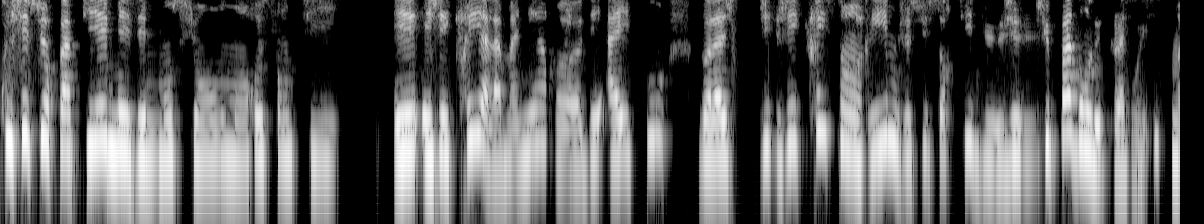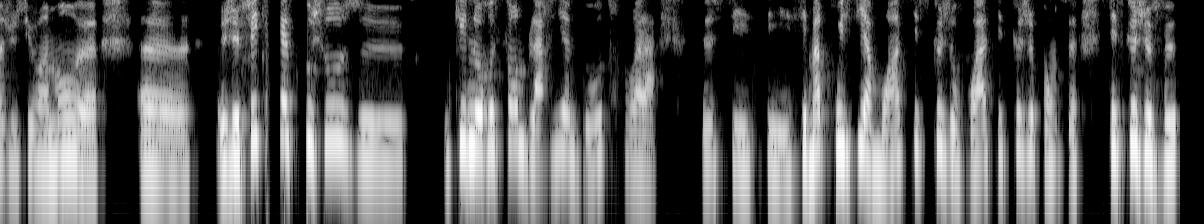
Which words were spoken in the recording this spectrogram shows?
coucher sur papier mes émotions, mon ressenti, et, et j'écris à la manière euh, des haïkus. Voilà, j'écris sans rime. Je suis sortie du. Je suis pas dans le classicisme. Je suis vraiment. Euh, euh, je fais quelque chose euh, qui ne ressemble à rien d'autre. Voilà. Euh, c'est ma poésie à moi, c'est ce que je vois, c'est ce que je pense, c'est ce que je veux,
